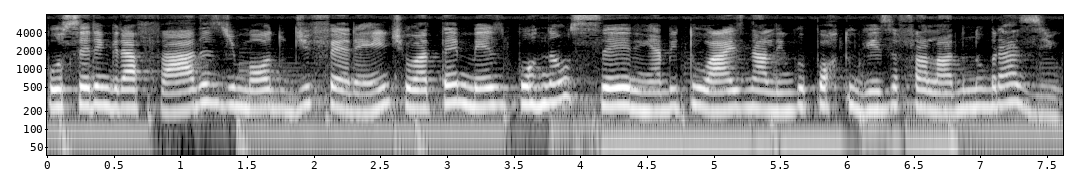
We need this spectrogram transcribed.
por serem grafadas de modo diferente ou até mesmo por não serem habituais na língua portuguesa falada no Brasil.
